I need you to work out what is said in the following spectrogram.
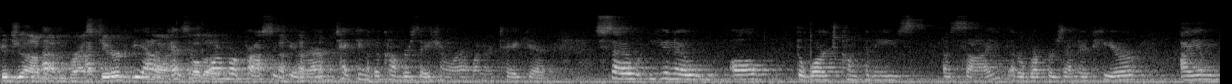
Good job, Madam uh, Prosecutor. yeah, uh, as a well former prosecutor, I'm taking the conversation where I want to take it. So, you know, all the large companies aside that are represented here, I am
